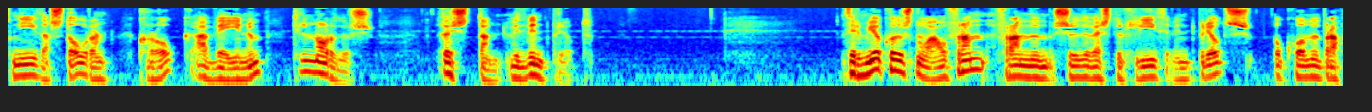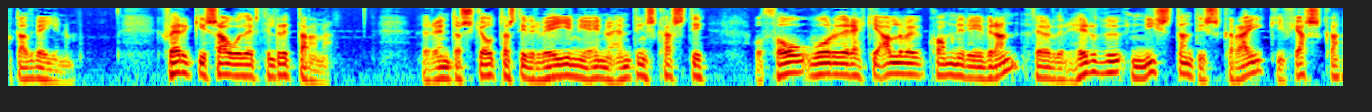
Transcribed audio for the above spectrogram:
sníða stóran krók af veginum til norðurs, austan við vindbrjót. Þeir mjökuðust nú áfram fram um suðuvestur hlýð vindbrjóts og komu brátt að veginum. Hvergi sáu þeir til rittarana. Þeir reynda skjótast yfir vegin í einu hendingskasti og þó voru þeir ekki alveg komnir yfir hann þegar þeir heyrðu nýstandi skræk í fjaska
